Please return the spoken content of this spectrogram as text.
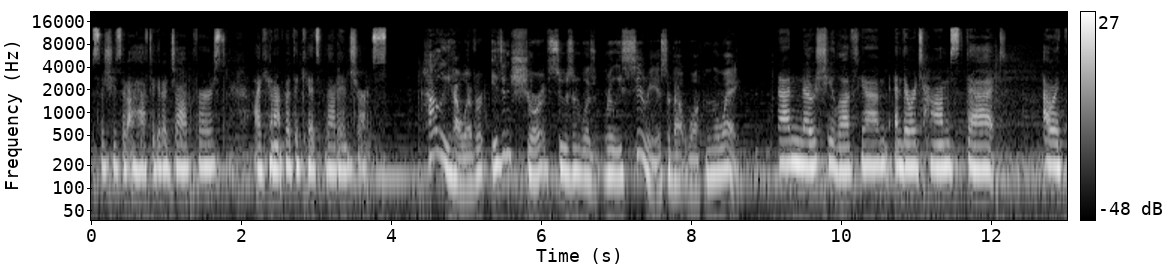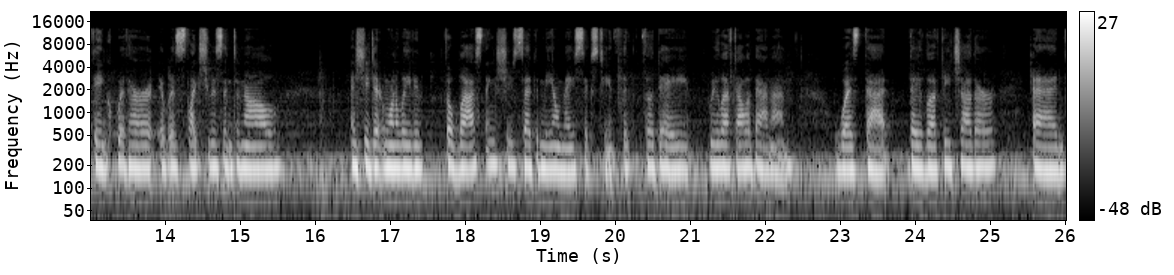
So she said, I have to get a job first. I cannot put the kids without insurance. Holly, however, isn't sure if Susan was really serious about walking away. I know she loved him, and there were times that I would think with her, it was like she was in denial and she didn't want to leave him. The last thing she said to me on May 16th, the, the day we left Alabama, was that they loved each other and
